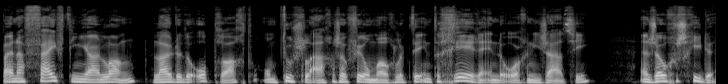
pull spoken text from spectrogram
Bijna 15 jaar lang luidde de opdracht om toeslagen zoveel mogelijk te integreren in de organisatie en zo geschiedde.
